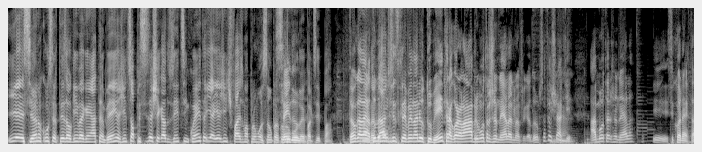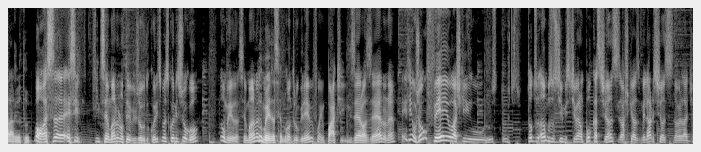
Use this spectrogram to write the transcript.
E esse ano, com certeza, alguém vai ganhar também. A gente só precisa chegar a 250 e aí a gente faz uma promoção pra todo Sem mundo dúvida. aí participar. Então, galera, Na todo verdade- mundo se inscrevendo lá no YouTube. Entra agora lá, abre uma outra janela no navegador. Não precisa fechar Hum. aqui. Abre uma outra janela e se conecta lá no YouTube. Bom, essa- esse fim de semana não teve jogo do Corinthians, mas o Corinthians jogou no meio da semana. No meio da semana. Contra o Grêmio, foi um empate em 0 a 0 né? Enfim, um jogo feio, acho que os- os- todos, ambos os times tiveram poucas chances, acho que as melhores chances, na verdade,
